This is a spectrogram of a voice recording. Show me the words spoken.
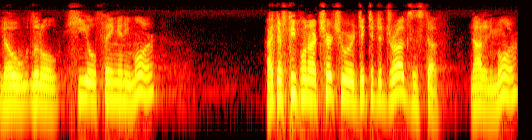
no little heel thing anymore. Right? There's people in our church who are addicted to drugs and stuff. Not anymore.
